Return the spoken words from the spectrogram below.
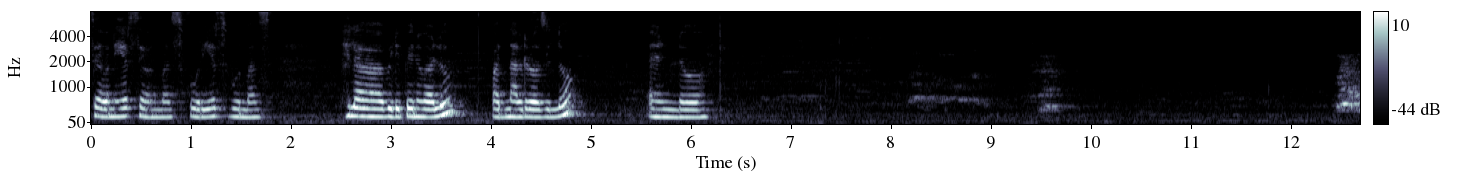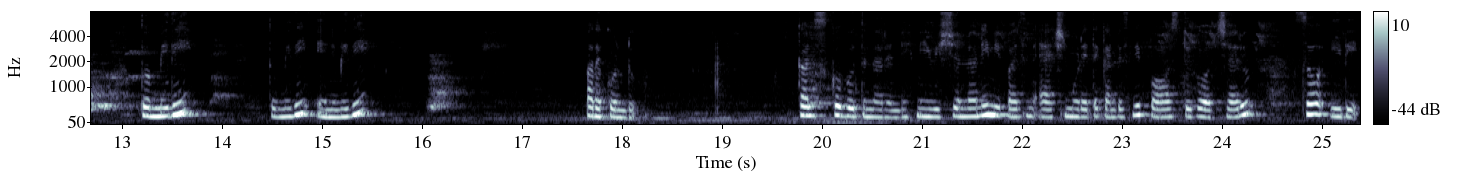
seven years seven months four years four months ఇలా విడిపోయిన వాళ్ళు పద్నాలుగు రోజుల్లో. అండ్ uh, తొమ్మిది తొమ్మిది ఎనిమిది పదకొండు. కలుసుకోబోతున్నారండి. మీ విషయంలోని మీ పర్సన్ యాక్షన్ మూడ్ అయితే కనిపిస్తుంది. పాజిటివ్గా వచ్చారు. సో ఇది.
